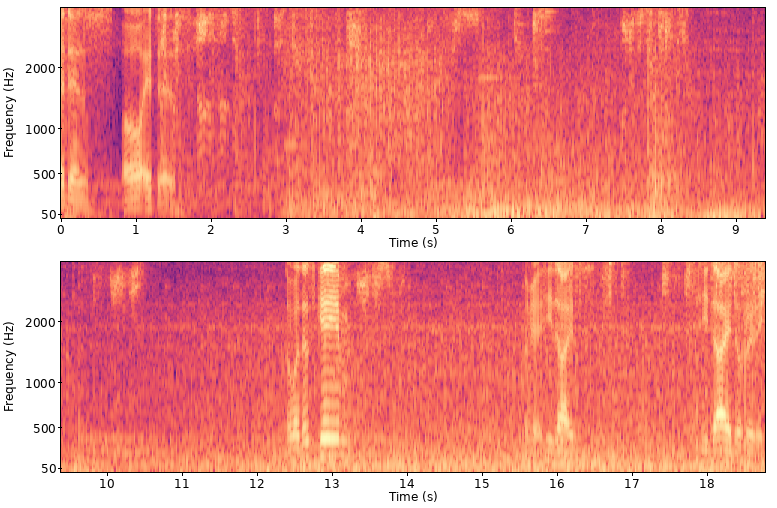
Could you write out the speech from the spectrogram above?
it is. Oh, it is. No, but this game... Okay, he died. He died already.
